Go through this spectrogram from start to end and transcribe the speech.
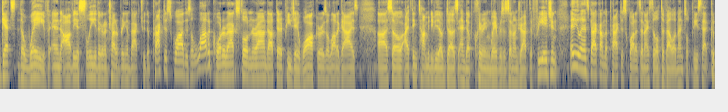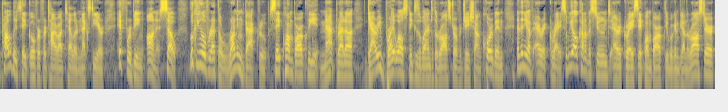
gets the wave, and obviously they're going to try to bring him back to the practice squad. There's a lot of quarterbacks floating around out there. PJ Walker is a lot of guys. Uh, so I think Tommy DeVito does end up clearing waivers as an undrafted free agent, and he lands back on the practice squad as a nice little developmental piece that could probably take over for Tyrod Taylor next year, if we're being honest. So looking over at the running back group, Saquon Barkley, Matt Breida, Gary Brightwell sneaks his way onto the roster over Jashaun Corbin, and then you have Eric Gray. So we all kind of assumed Eric Gray, Saquon Barkley were going to be on the roster,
